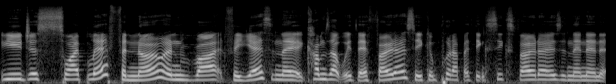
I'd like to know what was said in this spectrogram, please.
you just swipe left for no and right for yes, and then it comes up with their photo. So you can put up, I think, six photos, and then an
